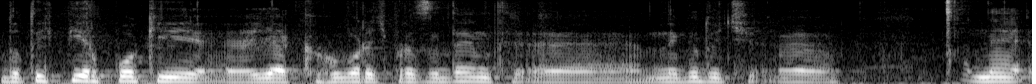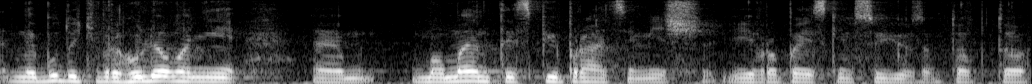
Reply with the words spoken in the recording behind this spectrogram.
до тих пір, поки, як говорить президент, не будуть не, не будуть врегульовані е, моменти співпраці між Європейським Союзом. Тобто,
